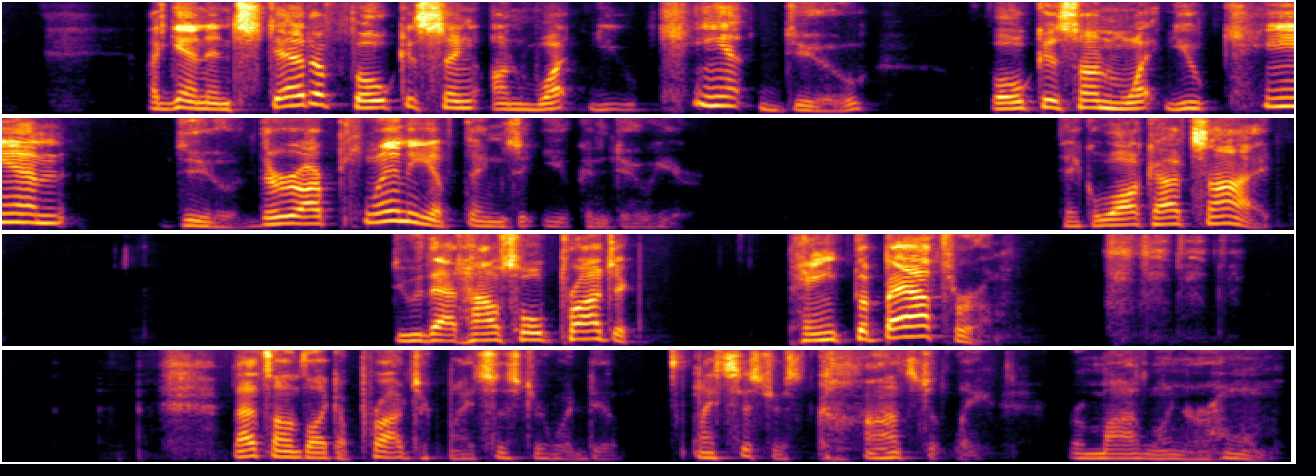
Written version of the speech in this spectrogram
Again, instead of focusing on what you can't do, focus on what you can do. There are plenty of things that you can do here. Take a walk outside. Do that household project. Paint the bathroom. that sounds like a project my sister would do. My sister's constantly remodeling her home.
